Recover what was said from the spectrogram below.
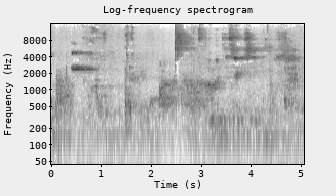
Lord. consegue seguir.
